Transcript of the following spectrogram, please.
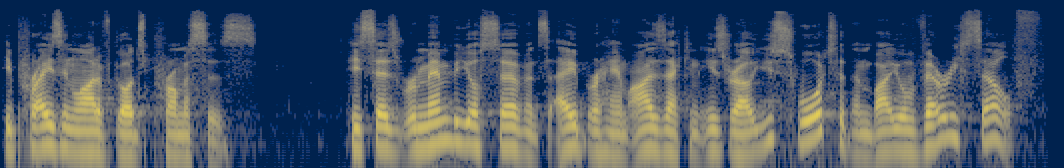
he prays in light of God's promises. He says, Remember your servants, Abraham, Isaac, and Israel. You swore to them by your very self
